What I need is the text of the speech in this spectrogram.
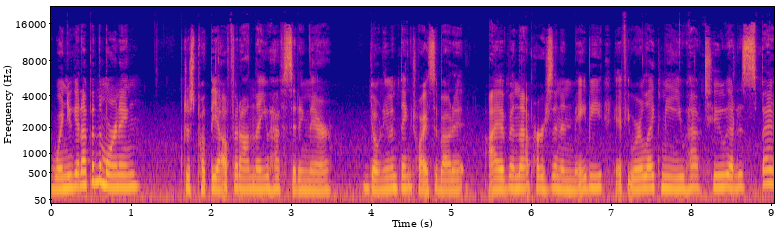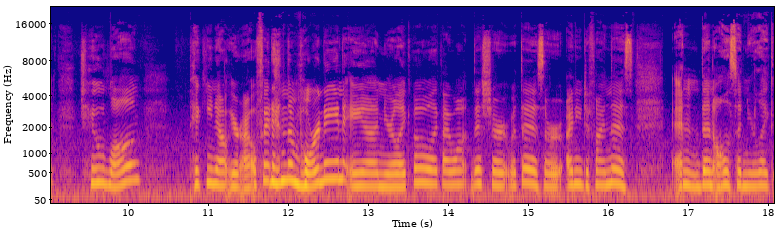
When you get up in the morning, just put the outfit on that you have sitting there don't even think twice about it. I have been that person, and maybe if you are like me, you have too, that has spent too long picking out your outfit in the morning and you're like, oh, like I want this shirt with this, or I need to find this. And then all of a sudden you're like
